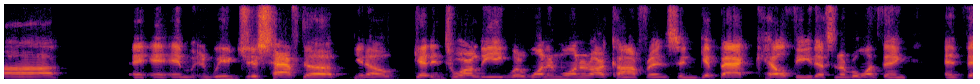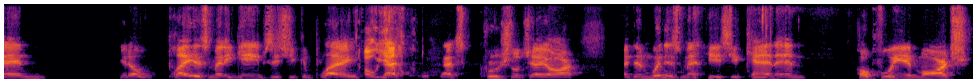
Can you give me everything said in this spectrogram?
Uh, and, and, we just have to, you know, get into our league. We're one and one in our conference and get back healthy. That's the number one thing. And then, you know, play as many games as you can play. Oh yeah, that's, that's crucial, Jr. And then win as many as you can. And hopefully in March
